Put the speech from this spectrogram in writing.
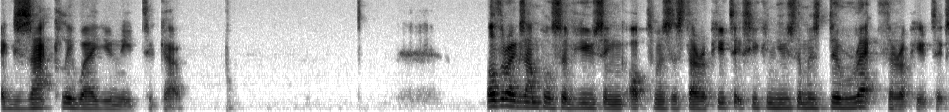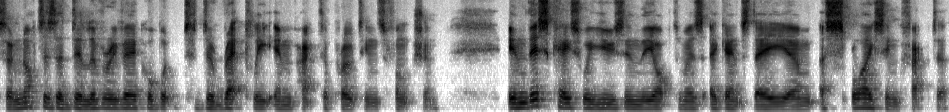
exactly where you need to go. Other examples of using Optimas as therapeutics, you can use them as direct therapeutics. So not as a delivery vehicle, but to directly impact a protein's function. In this case, we're using the Optimas against a, um, a splicing factor.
